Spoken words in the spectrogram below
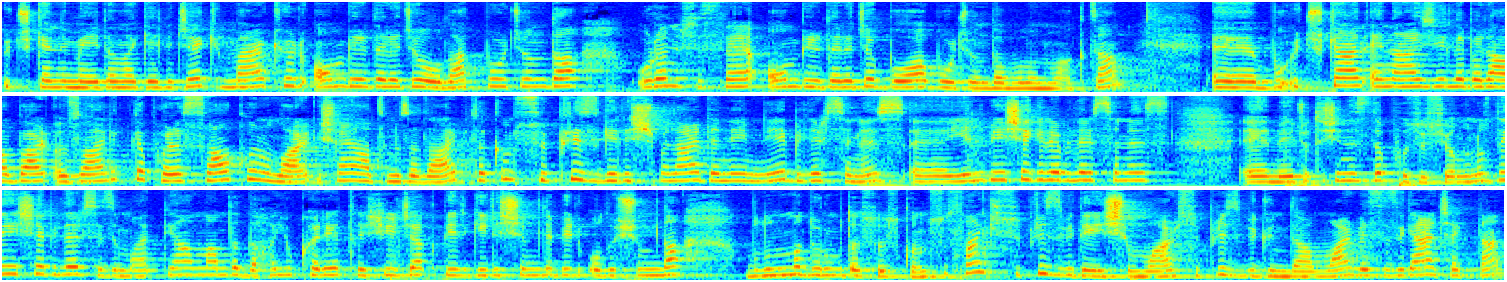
üçgeni meydana gelecek. Merkür 11 derece Oğlak Burcu'nda, Uranüs ise 11 derece Boğa Burcu'nda bulunmakta. E, bu üçgen enerjiyle beraber özellikle parasal konular, iş hayatınıza dair bir takım sürpriz gelişmeler deneyimleyebilirsiniz. E, yeni bir işe girebilirsiniz. E, mevcut işinizde pozisyonunuz değişebilir. Sizi maddi anlamda daha yukarıya taşıyacak bir girişimde, bir oluşumda bulunma durumu da söz konusu. Sanki sürpriz bir değişim var, sürpriz bir gündem var ve sizi gerçekten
